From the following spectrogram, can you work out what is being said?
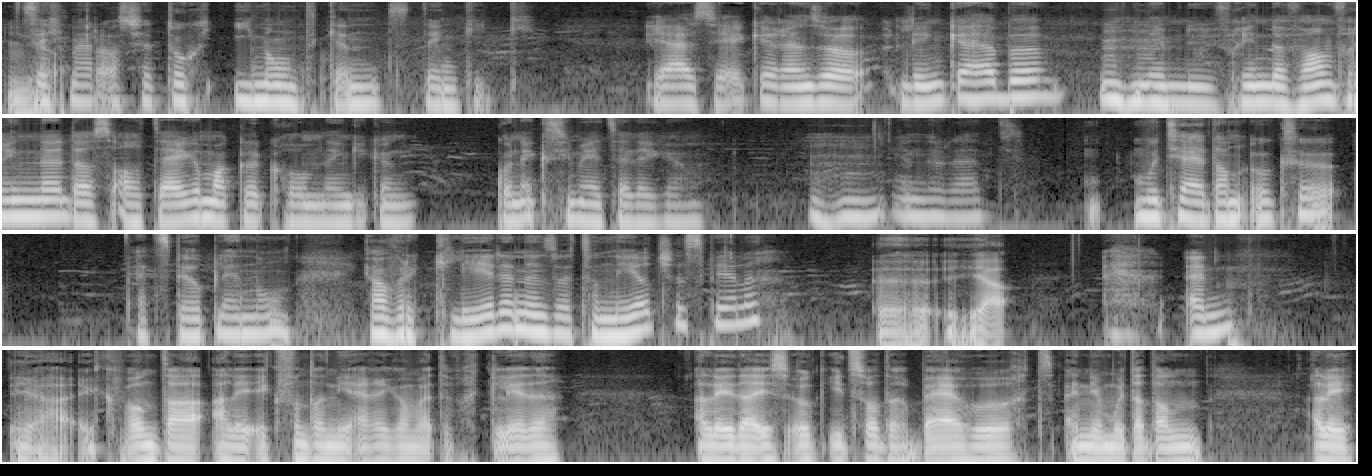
Ja. Zeg maar, als je toch iemand kent, denk ik. ja, zeker. En zo linken hebben. Mhm. Neem nu vrienden van vrienden. Dat is altijd gemakkelijker om, denk ik, een connectie mee te leggen. Mhm, inderdaad. Moet jij dan ook zo het speelplein dan gaan verkleden en zo toneeltjes spelen? Eh, ja, En? Ja, ik vond, dat, allee, ik vond dat niet erg om me te verkleden. Allee, dat is ook iets wat erbij hoort. En je moet dat dan... Allee,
